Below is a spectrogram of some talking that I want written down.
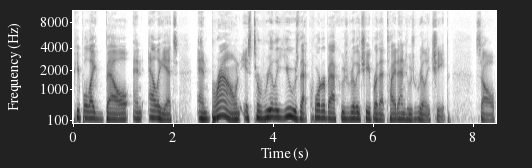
people like Bell and Elliott and Brown is to really use that quarterback who's really cheap or that tight end who's really cheap. So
